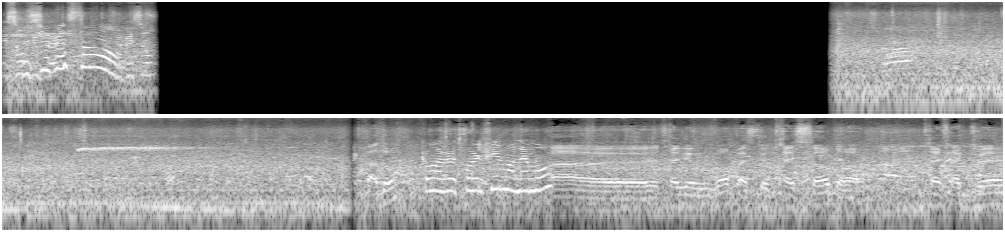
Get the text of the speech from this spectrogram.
Monsieur Besson. Besson. Pardon? Comment avez-vous trouvé le film en un mot? Ah, euh, Très émouvant parce que très sobre, très factuel.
